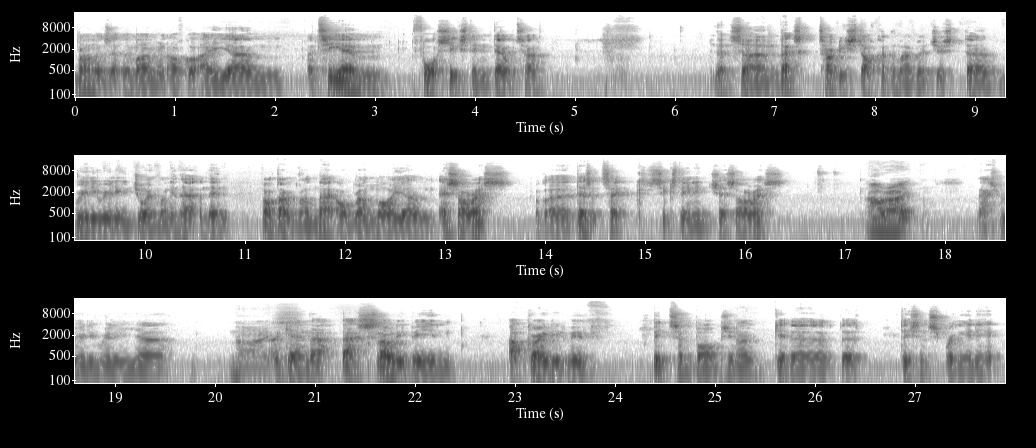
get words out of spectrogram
runners at the moment. I've got a um, a TM 416 Delta. That's um, that's totally stock at the moment. Just uh, really really enjoying running that. And then if I don't run that, I'll run my um, SRS. I've got a Desert Tech 16 inch SRS. All right. That's really really uh, Nice. again that that's slowly being upgraded with bits and bobs. You know, get the the decent spring in it,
